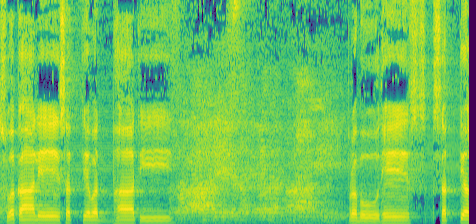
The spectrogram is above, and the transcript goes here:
स्वकाले सत्यवद्भाति। प्रबोधे सत्य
